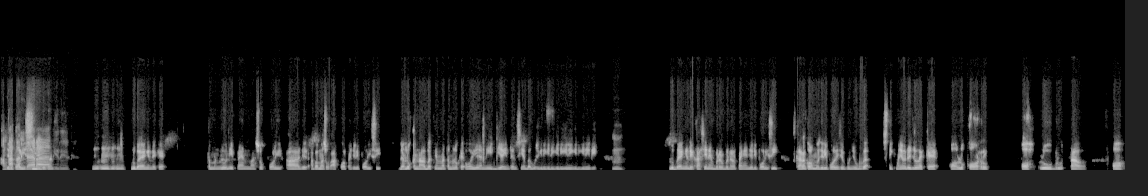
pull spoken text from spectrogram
angkatan polisi darat, gitu kan. Mm, mm, mm, mm. lu bayangin deh kayak temen lu nih pengen masuk poli uh, jadi, apa masuk akpol pengen jadi polisi dan lu kenal banget sama temen lu kayak oh iya nih dia intensinya bagus gini gini gini gini gini gini nih Hmm. lu bayangin deh kasihan yang bener-bener pengen jadi polisi sekarang kalau mau jadi polisi pun juga stigmanya udah jelek kayak oh lu korup. Oh lu brutal. Oh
